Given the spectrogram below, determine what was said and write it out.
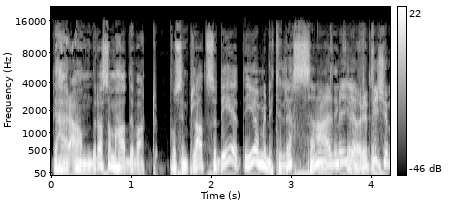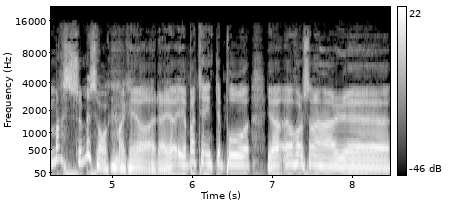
det här andra som hade varit på sin plats. Och det, det gör mig lite ledsen. Ja, men gör, det finns ju massor med saker man kan göra. Jag, jag bara tänkte på, jag, jag har sådana här uh,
